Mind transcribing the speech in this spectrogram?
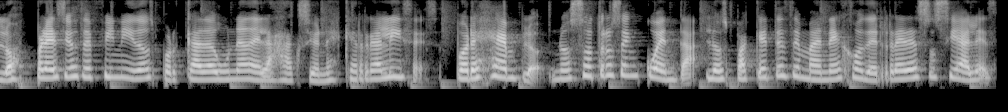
los precios definidos por cada una de las acciones que realices. Por ejemplo, nosotros en cuenta los paquetes de manejo de redes sociales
